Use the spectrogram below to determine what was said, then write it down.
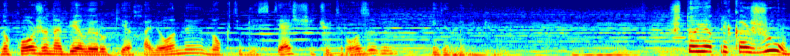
но кожа на белой руке холеная, ногти блестящие, чуть розовые, виден маникюр. «Что я прикажу?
